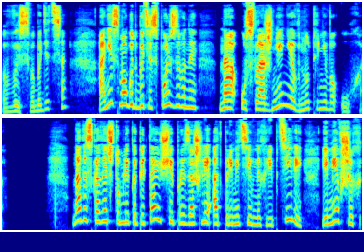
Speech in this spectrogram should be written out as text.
высвободится, они смогут быть использованы на усложнение внутреннего уха. Надо сказать, что млекопитающие произошли от примитивных рептилий, имевших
